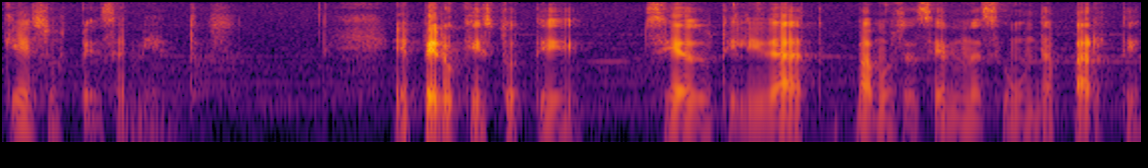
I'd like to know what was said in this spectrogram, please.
que esos pensamientos. Espero que esto te sea de utilidad. Vamos a hacer una segunda parte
